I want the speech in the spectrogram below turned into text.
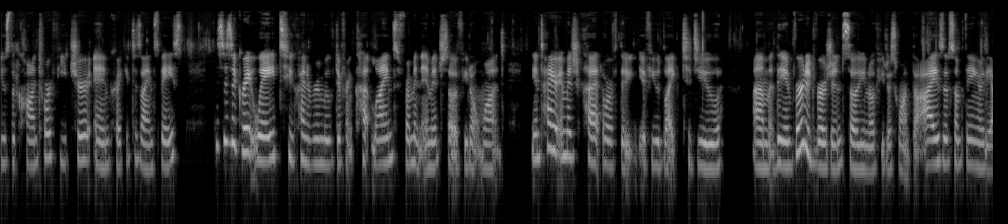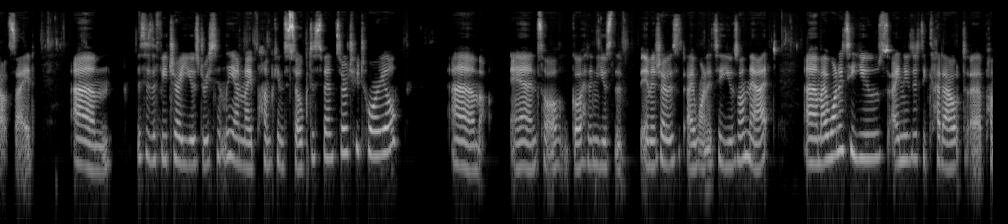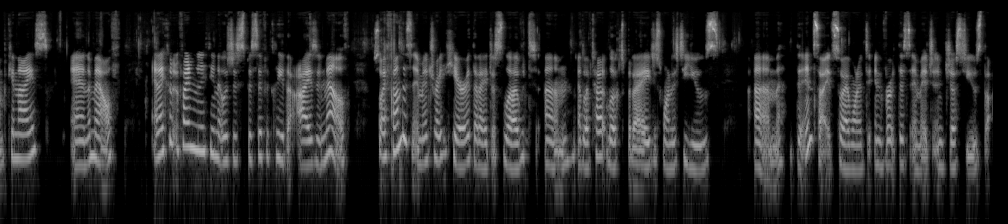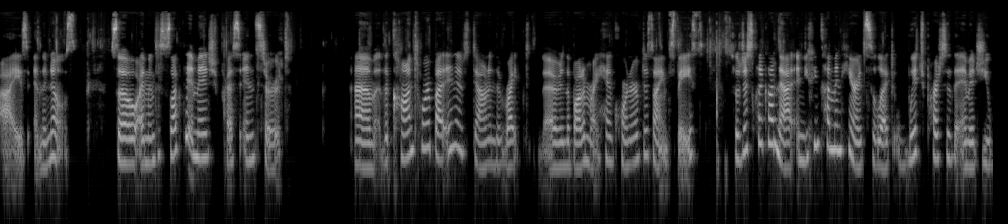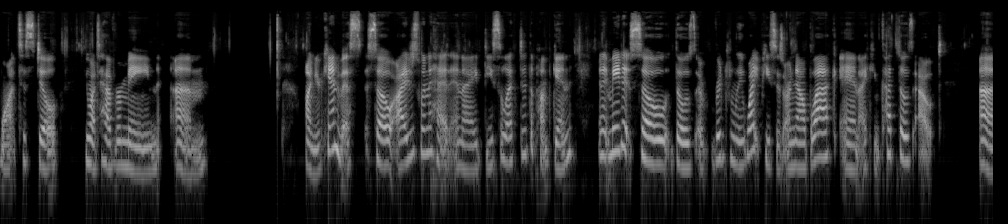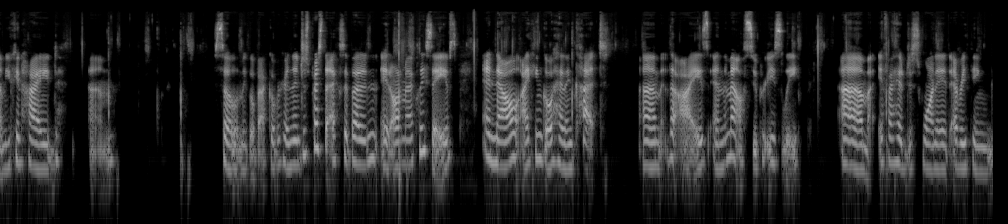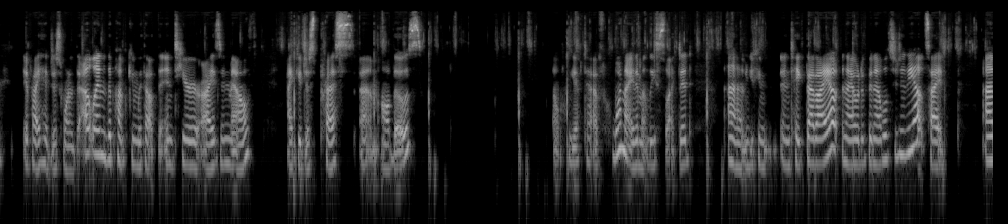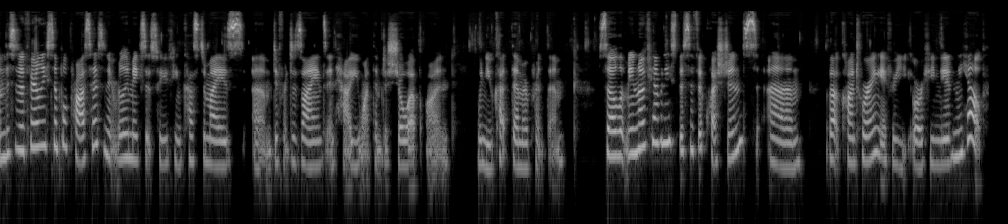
use the contour feature in Cricut Design Space. This is a great way to kind of remove different cut lines from an image. So if you don't want the entire image cut or if, the, if you'd like to do um, the inverted version, so you know if you just want the eyes of something or the outside. Um, this is a feature I used recently on my pumpkin soap dispenser tutorial. Um, and so I'll go ahead and use the image I was I wanted to use on that. Um, I wanted to use, I needed to cut out uh, pumpkin eyes and a mouth, and I couldn't find anything that was just specifically the eyes and mouth. So I found this image right here that I just loved. Um, I loved how it looked, but I just wanted to use um, the inside. So I wanted to invert this image and just use the eyes and the nose. So I'm going to select the image, press insert, um, the contour button is down in the right, uh, in the bottom right hand corner of design space. So just click on that and you can come in here and select which parts of the image you want to still, you want to have remain um, on your canvas. So I just went ahead and I deselected the pumpkin and it made it so those originally white pieces are now black and I can cut those out. Um, you can hide um, so let me go back over here and then just press the exit button. It automatically saves. And now I can go ahead and cut um, the eyes and the mouth super easily. Um, if I had just wanted everything, if I had just wanted the outline of the pumpkin without the interior eyes and mouth, I could just press um, all those. Oh, you have to have one item at least selected. Um, you can and take that eye out and I would have been able to do the outside. Um, this is a fairly simple process and it really makes it so you can customize um, different designs and how you want them to show up on when you cut them or print them. So let me know if you have any specific questions um, about contouring if you, or if you need any help.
